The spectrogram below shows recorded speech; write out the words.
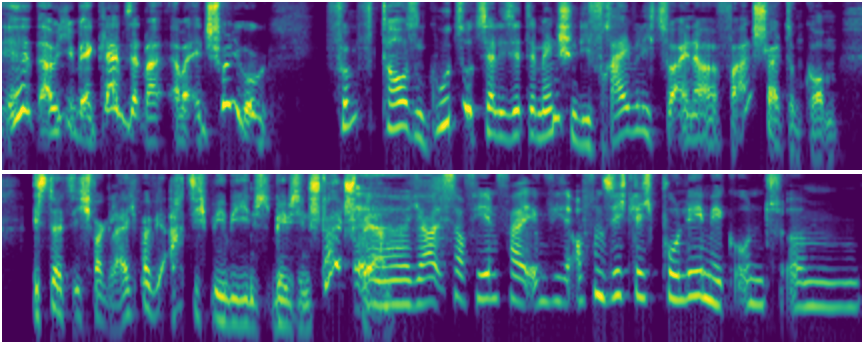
äh, da habe ich ihm erklärt, gesagt, aber Entschuldigung, 5000 gut sozialisierte Menschen, die freiwillig zu einer Veranstaltung kommen. Ist das nicht vergleichbar wie 80 Babys, Babys in Stall sperren? Äh, ja, ist auf jeden Fall irgendwie offensichtlich Polemik und ähm,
